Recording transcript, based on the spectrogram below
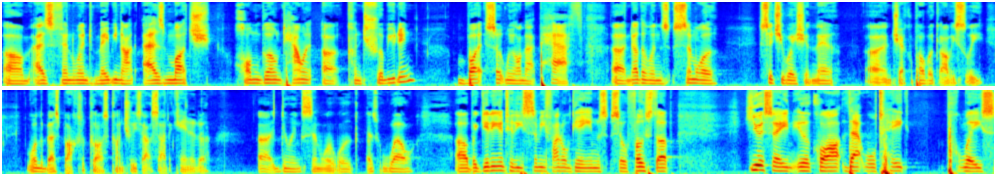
um, as Finland, maybe not as much homegrown talent uh, contributing, but certainly on that path. Uh, Netherlands, similar situation there. Uh, in Czech Republic, obviously, one of the best box lacrosse countries outside of Canada, uh, doing similar work as well. Uh, but getting into these semifinal games, so first up, USA and Iroquois, that will take place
